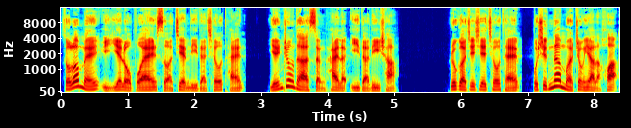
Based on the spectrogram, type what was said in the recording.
所罗门与耶罗波安所建立的秋坛，严重的损害了伊的立场。如果这些秋坛不是那么重要的话，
